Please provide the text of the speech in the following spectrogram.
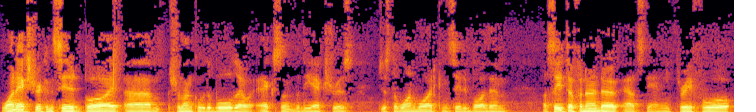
One extra considered by um, Sri Lanka with the ball. They were excellent with the extras. Just the one wide conceded by them. Asita Fernando, outstanding. 3 for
